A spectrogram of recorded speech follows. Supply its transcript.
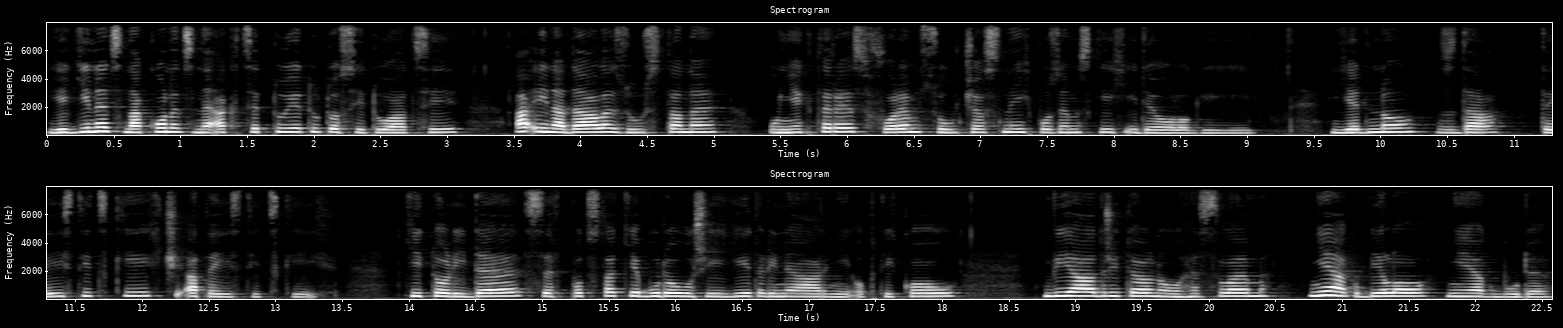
jedinec nakonec neakceptuje tuto situaci a i nadále zůstane u některé z forem současných pozemských ideologií. Jedno zda teistických či ateistických. Tito lidé se v podstatě budou řídit lineární optikou, vyjádřitelnou heslem nějak bylo, nějak bude.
